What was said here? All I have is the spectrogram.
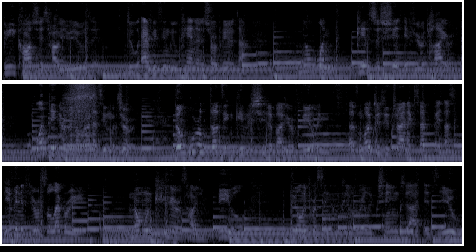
Be cautious how you use it. Do everything you can in a short period of time. No one gives a shit if you're tired. One thing you're gonna learn as you mature. The world doesn't give a shit about your feelings. As much as you try and accept it, as even if you're a celebrity, no one cares how you feel. The only person who can really change that is you.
